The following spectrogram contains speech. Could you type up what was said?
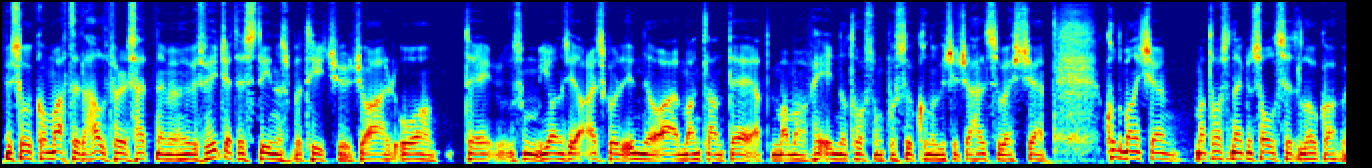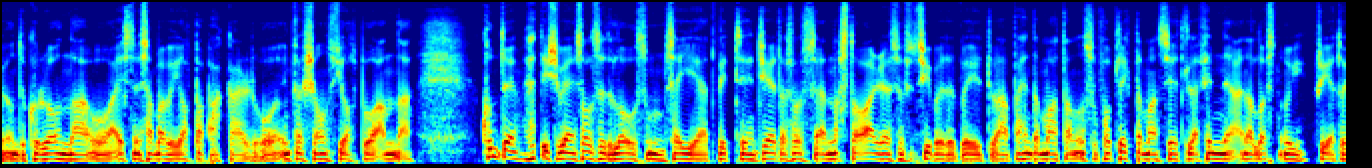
Vi skulle komme att till halvför settene, men vi hittet til Stine som på teacher Joar, och till som Jonas säger jag skulle in och manglant det att mamma var in och ta som på kunne vi inte hälsoväske. Kunde man inte man tar sig någon solsätt låg av under corona och i samband med hjälppackar och inflationshjälp och annat kunde hette ikke være en solsett lov som sier at vi gjør det sånn neste år, så sier vi det blir på hendet maten, og så forplikter man seg til å finne en løsning i frihet.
